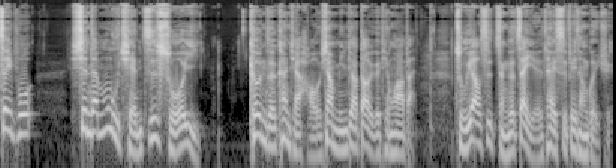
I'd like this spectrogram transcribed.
这一波现在目前之所以柯文哲看起来好像民调到一个天花板，主要是整个在野的态势非常诡谲。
